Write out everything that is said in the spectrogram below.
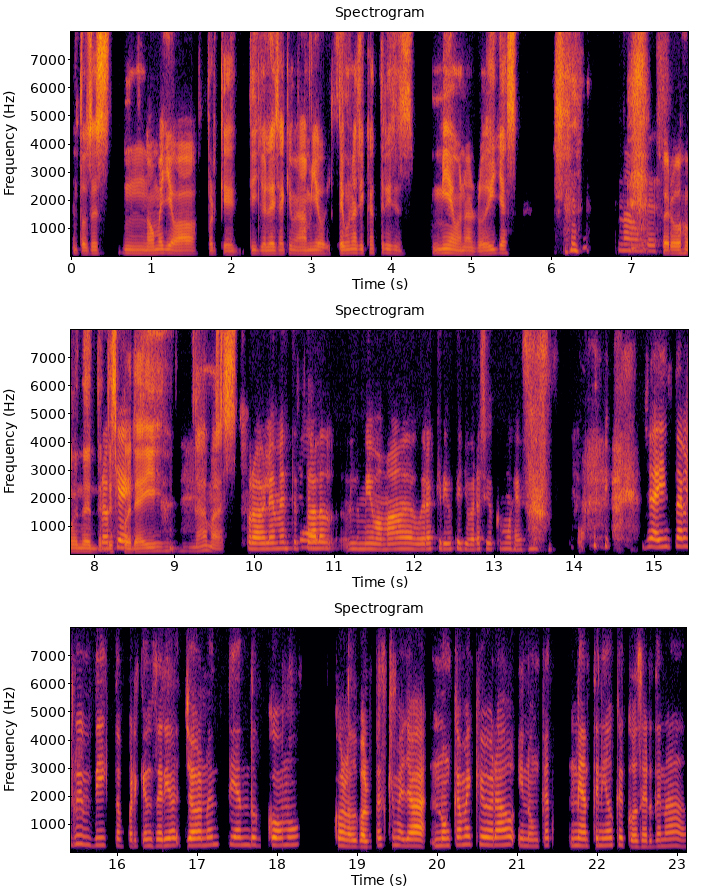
entonces no me llevaba porque yo le decía que me da miedo tengo unas cicatrices miedo en las rodillas, No, pero después de ahí nada más. probablemente toda la- mi mamá hubiera querido que yo hubiera sido como Jesús. Yo ahí salgo invicto, porque en serio, yo no entiendo cómo con los golpes que me lleva, nunca me he quebrado y nunca me han tenido que coser de nada.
